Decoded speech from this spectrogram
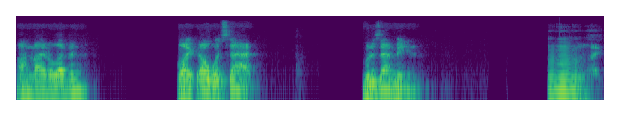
on 9-11 like oh what's that? What does that mean? Mm, like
